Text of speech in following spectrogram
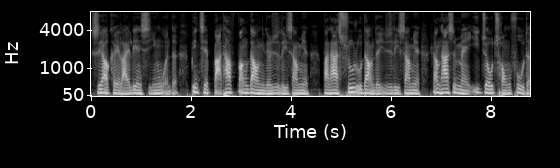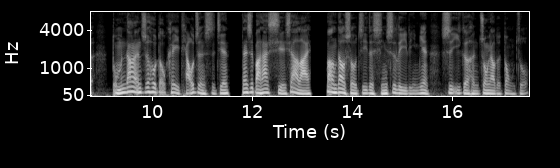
是要可以来练习英文的，并且把它放到你的日历上面，把它输入到你的日历上面，让它是每一周重复的。我们当然之后都可以调整时间，但是把它写下来。放到手机的形式里里面是一个很重要的动作。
